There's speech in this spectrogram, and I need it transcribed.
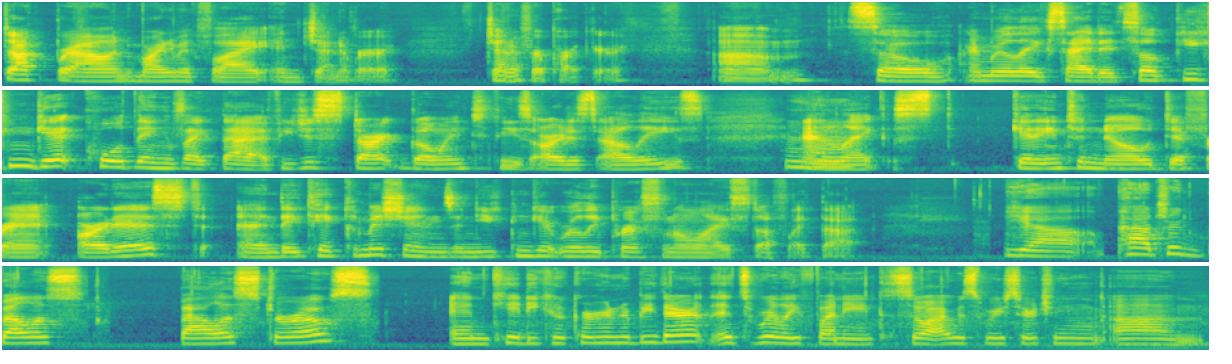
Doc Brown, Marty McFly, and Jennifer, Jennifer Parker. Um, so I'm really excited. So you can get cool things like that if you just start going to these artist alleys and like getting to know different artists, and they take commissions, and you can get really personalized stuff like that. Yeah, Patrick Ballas- Ballesteros and Katie Cook are going to be there. It's really funny. So I was researching. Um,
